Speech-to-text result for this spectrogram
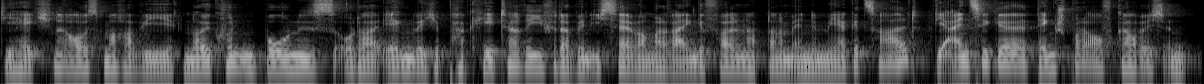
die Häkchen rausmache, wie Neukundenbonus oder irgendwelche Pakettarife. Da bin ich selber mal reingefallen, habe dann am Ende mehr gezahlt. Die einzige Denksportaufgabe ist in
